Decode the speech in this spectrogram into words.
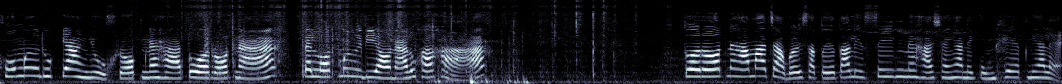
คู่มือทุกอย่างอยู่ครบนะคะ ตัวรถนะ เป็นรถมือเดียวนะลูกค้าขา ตัวรถนะคะมาจากบริษัท Toyota Leasing นะคะ ใช้งานในกรุงเทพเนี่ยแหละ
